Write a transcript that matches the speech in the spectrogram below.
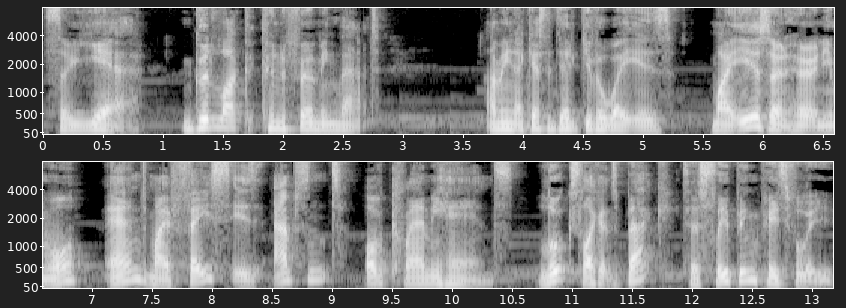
So yeah, good luck confirming that. I mean, I guess the dead giveaway is my ears don't hurt anymore, and my face is absent of clammy hands. Looks like it's back to sleeping peacefully.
